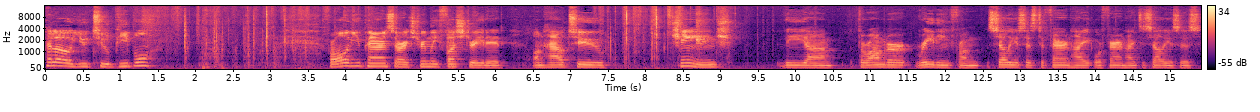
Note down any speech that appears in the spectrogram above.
Hello, YouTube people. For all of you parents that are extremely frustrated on how to change the um, thermometer rating from Celsius to Fahrenheit or Fahrenheit to Celsius,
